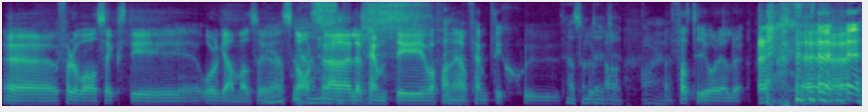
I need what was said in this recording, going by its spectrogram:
Eh, för att vara 60 år gammal så är Ja, jag snart. Eh, eller 50, vad fan är han? 57? Ja, som du, Ja. typ. Fast 10 år äldre. Eh,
